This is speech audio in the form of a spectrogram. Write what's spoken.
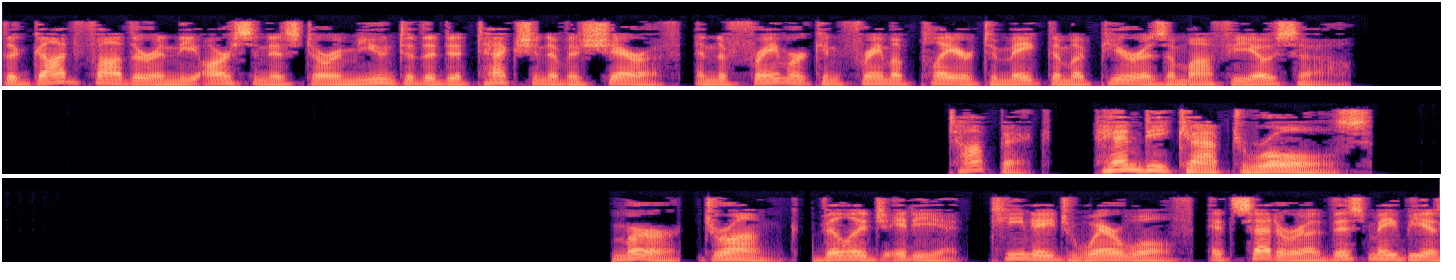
The Godfather and the arsonist are immune to the detection of a sheriff, and the framer can frame a player to make them appear as a mafioso. Handicapped roles Mer, drunk, village idiot, teenage werewolf, etc. This may be a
